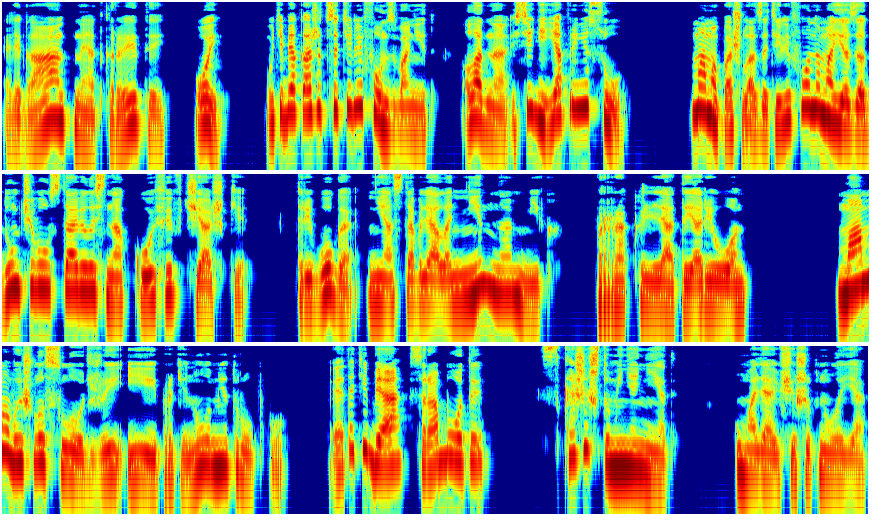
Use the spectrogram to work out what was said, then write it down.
Элегантный, открытый. Ой, У тебя, кажется, телефон звонит. Ладно, сиди, я принесу. Мама пошла за телефоном, а я задумчиво уставилась на кофе в чашке. Тревога не оставляла ни на миг. Проклятый Орион! Мама вышла с лоджии и протянула мне трубку. «Это тебя, с работы». «Скажи, что меня нет», — умоляюще шепнула я.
